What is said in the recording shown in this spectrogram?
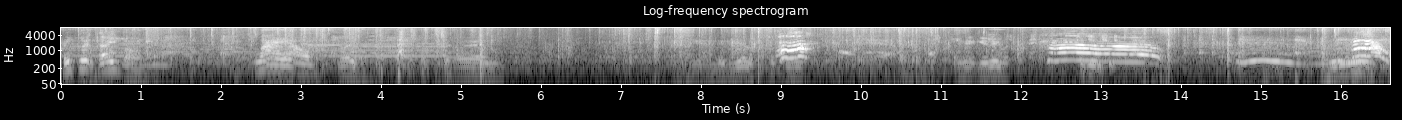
Who put tape on it? Wow. Crazy. Yeah, be together. You can't get in it. Help! Help!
